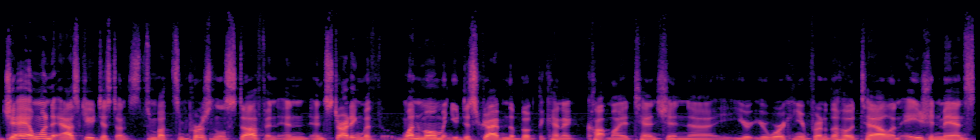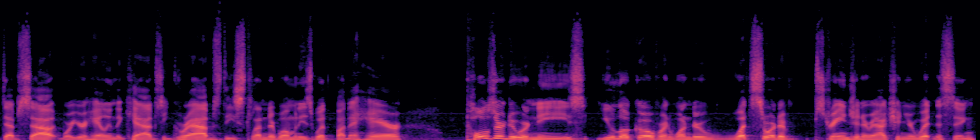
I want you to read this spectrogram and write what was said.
Jay, I wanted to ask you just on some, about some personal stuff, and, and, and starting with one moment you described in the book that kind of caught my attention. Uh, you're, you're working in front of the hotel. An Asian man steps out where you're hailing the cabs. He grabs the slender woman he's with by the hair, pulls her to her knees. You look over and wonder what sort of strange interaction you're witnessing.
